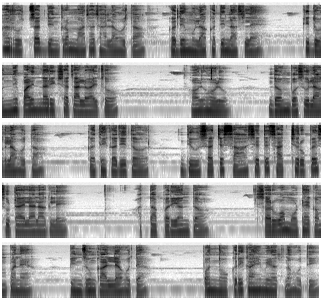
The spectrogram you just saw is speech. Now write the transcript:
हा रोजचाच दिनक्रम माझा झाला होता. कधी मुलाखती नसल्या की दोन्ही पाळींना रिक्षा चालवायचो. हळूहळू दम बसू लागला होता. कधी कधी तर दिवसाचे सहाशे ते सातशे रुपये सुटायला लागले. आत्तापर्यंत सर्व मोठ्या कंपन्या पिंजून काढल्या होत्या पण नोकरी काही मिळत नव्हती.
